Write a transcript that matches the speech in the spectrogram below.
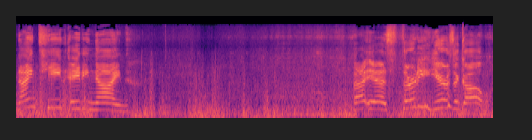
1989. That is 30 years ago.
